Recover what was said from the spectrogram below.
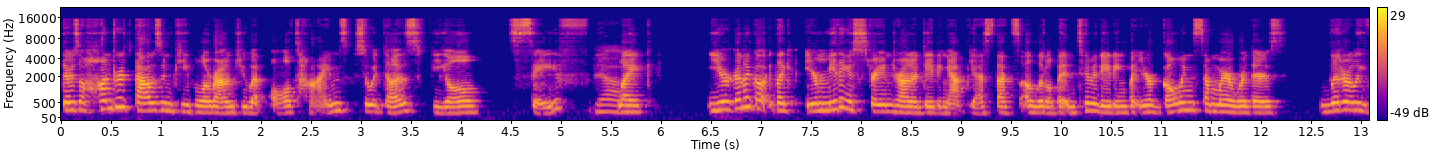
There's a hundred thousand people around you at all times. So it does feel safe. Yeah. Like you're gonna go like you're meeting a stranger on a dating app. Yes, that's a little bit intimidating, but you're going somewhere where there's literally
